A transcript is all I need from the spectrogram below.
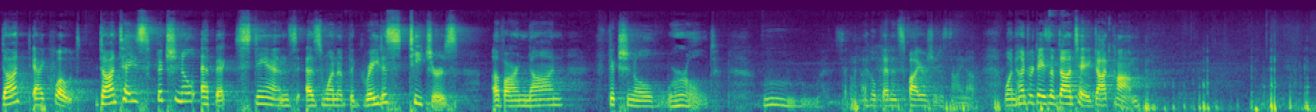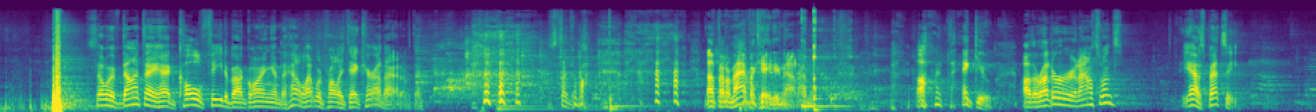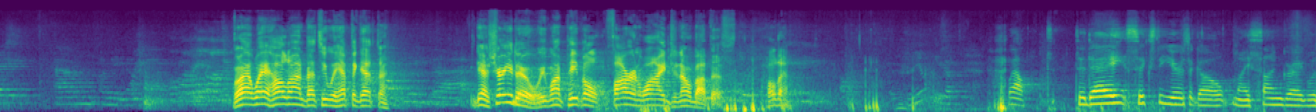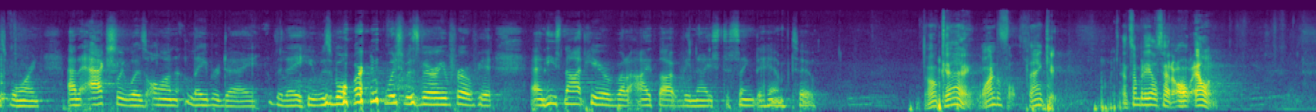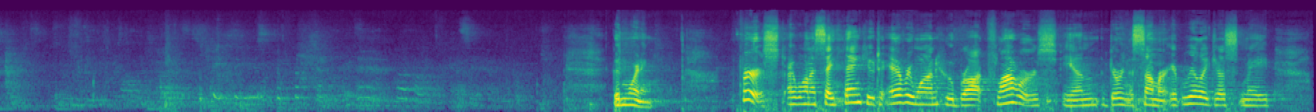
Dante, I quote, Dante's fictional epic stands as one of the greatest teachers of our non fictional world. Ooh, I hope that inspires you to sign up. 100daysofdante.com. So if Dante had cold feet about going into hell, that would probably take care of that. Just think about Not that I'm advocating that. I mean. Oh, thank you. Are there other announcements? Yes, Betsy. Well, wait, hold on, Betsy. We have to get the. Yeah, sure you do. We want people far and wide to know about this. Hold on. Well, t- today, 60 years ago, my son Greg was born, and actually was on Labor Day, the day he was born, which was very appropriate. And he's not here, but I thought it'd be nice to sing to him too. Okay, wonderful. Thank you. And somebody else had, oh, Ellen. Good morning. First, I want to say thank you to everyone who brought flowers in during the summer. It really just made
